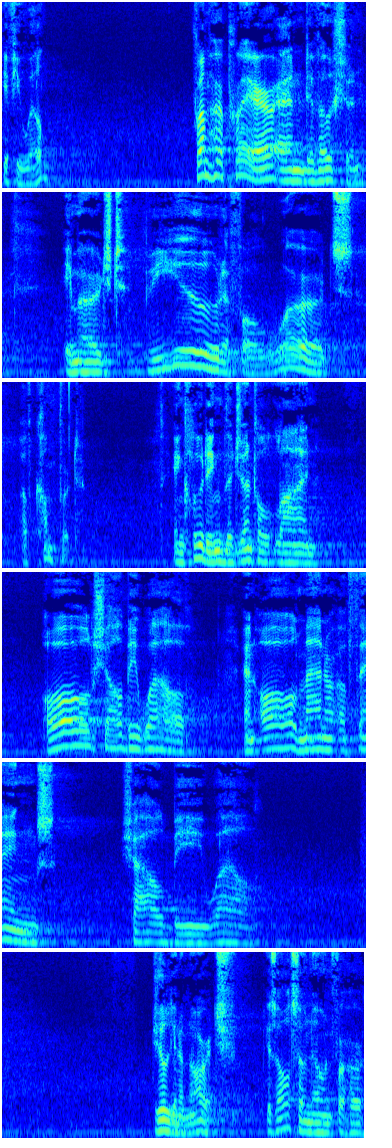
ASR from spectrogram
if you will. From her prayer and devotion emerged beautiful words of comfort, including the gentle line, All shall be well, and all manner of things shall be well. Julian of Norwich is also known for her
